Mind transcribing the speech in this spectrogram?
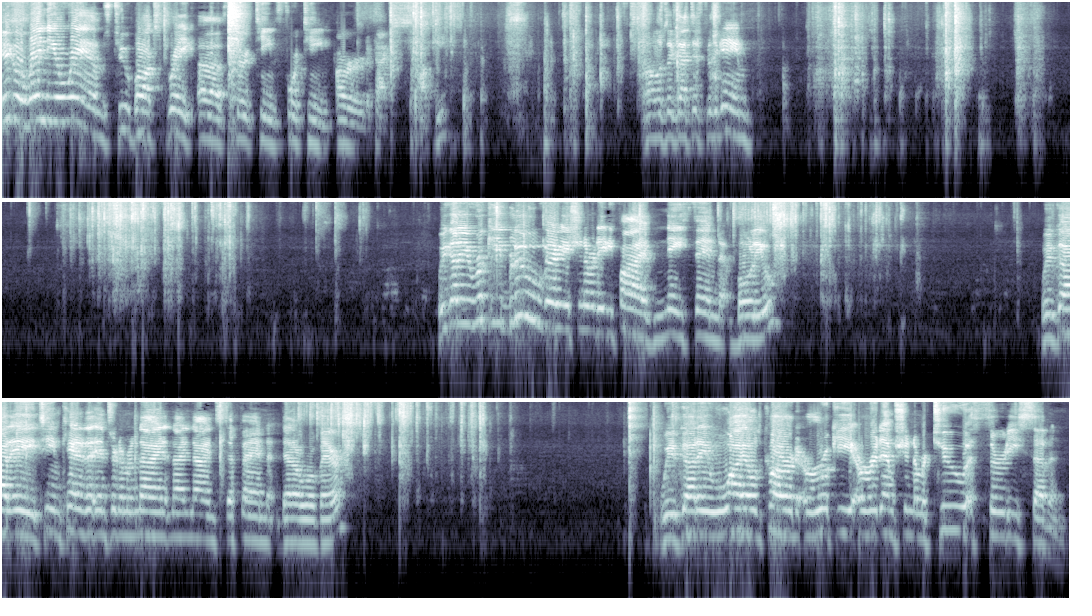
Here go, Randy O'Rams, two box break of 13 14 artifacts hockey. Well, looks like that's it for the game. We got a rookie blue variation number 85, Nathan Beaulieu. We've got a Team Canada insert number 9 at 99, Stefan Della Rovere. We've got a wild card rookie redemption number 237.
